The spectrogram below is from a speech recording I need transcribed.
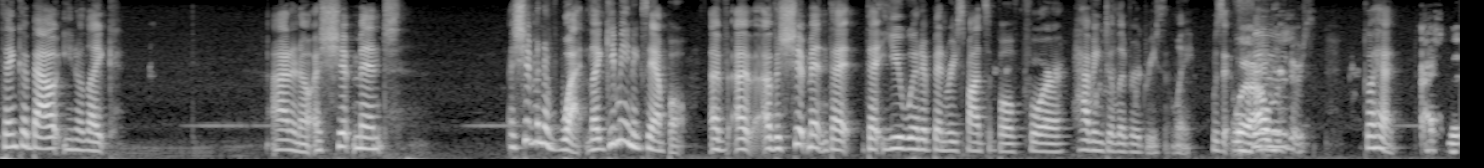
think about, you know, like I don't know, a shipment a shipment of what? Like give me an example of, of, of a shipment that that you would have been responsible for having delivered recently? Was it well, food was, or? Go ahead. Actually,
